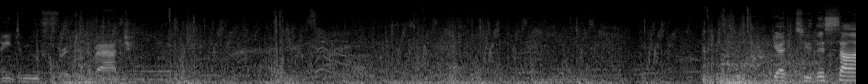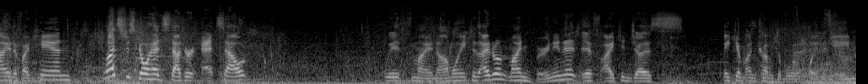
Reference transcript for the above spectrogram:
I need to move further back. Get to this side if I can. Let's just go ahead and stagger Etz out with my anomaly, because I don't mind burning it if I can just make him uncomfortable to play the game.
